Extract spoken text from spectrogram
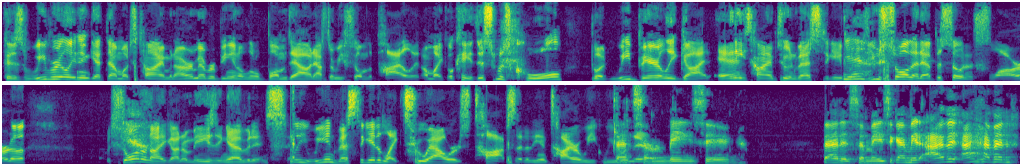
because we really didn't get that much time. And I remember being a little bummed out after we filmed the pilot. I'm like, okay, this was cool, but we barely got any time to investigate. Yeah. If you saw that episode in Florida, Sean and I got amazing evidence. We investigated like two hours tops out of the entire week we That's were there. That's amazing. That is amazing. I mean, I haven't, I haven't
